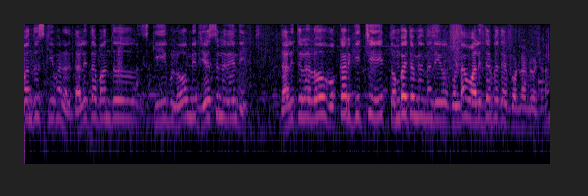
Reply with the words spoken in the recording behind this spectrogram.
బంధు స్కీమ్ అన్నారు. దళిత బంధు స్కీమ్లో మీరు చేస్తున్నది ఏంది? దళితులలో ఒక్కరికి ఇచ్చి తొంభై తొమ్మిది మంది ఇవ్వకుండా వాళ్ళిద్దరి మధ్య కొట్లాట పెట్టడం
